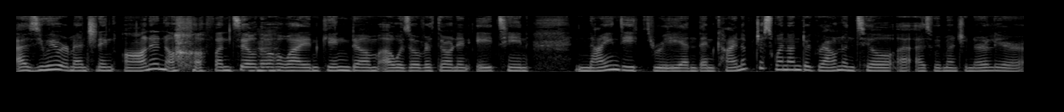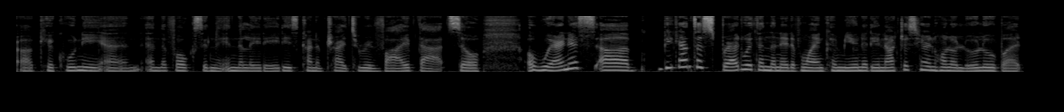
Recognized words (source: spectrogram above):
as we were mentioning, on and off until mm-hmm. the Hawaiian Kingdom uh, was overthrown in 1893, and then kind of just went underground until, uh, as we mentioned earlier, uh, Kekuni and and the folks in the, in the late 80s kind of tried to revive that. So awareness uh, began to spread within the Native Hawaiian community, not just here in Honolulu, but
